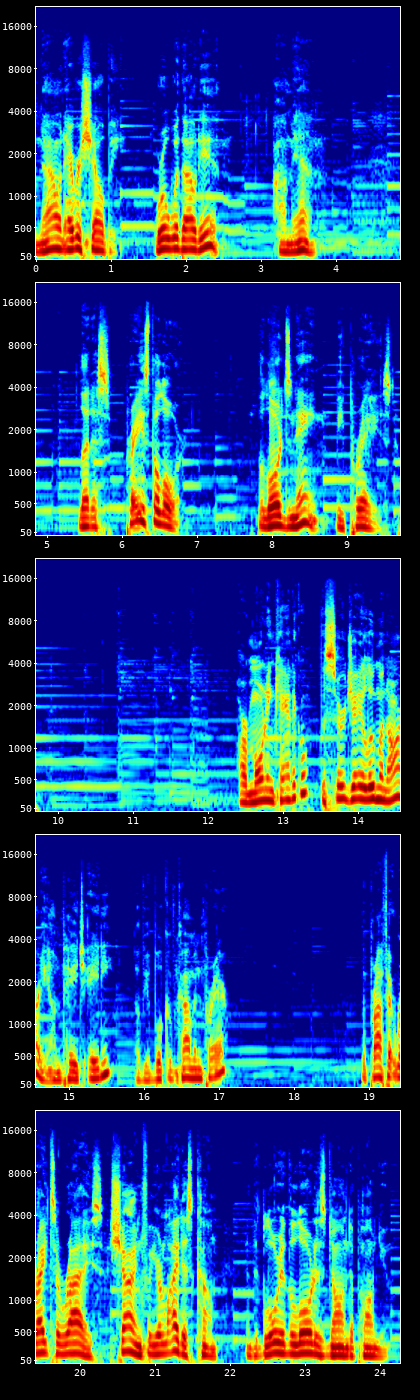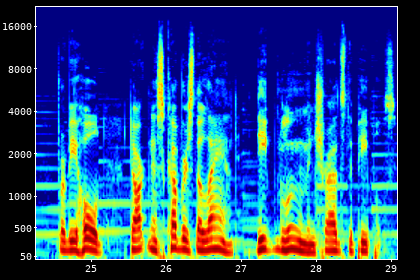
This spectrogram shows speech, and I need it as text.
now and ever shall be, world without end. Amen. Let us praise the Lord. The Lord's name be praised. Our morning canticle, the Surge Illuminare, on page 80 of your Book of Common Prayer. The prophet writes, Arise, shine, for your light has come, and the glory of the Lord has dawned upon you. For behold, darkness covers the land, deep gloom enshrouds the peoples.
